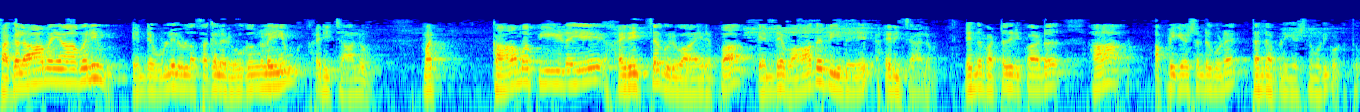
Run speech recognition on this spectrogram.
സകലാമയാവലും എന്റെ ഉള്ളിലുള്ള സകല രോഗങ്ങളെയും ഹരിച്ചാലും. കാമപീഡയെ ഹരിച്ച ഗുരുവായൂരപ്പ എന്റെ വാദപീഡയെ ഹരിച്ചാലും. എന്ന് ഭട്ടതിരിപ്പാട് ആ അപ്ലിക്കേഷന്റെ കൂടെ തന്റെ അപ്ലിക്കേഷനും കൂടി കൊടുത്തു.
